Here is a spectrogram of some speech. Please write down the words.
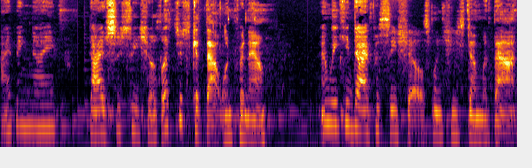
Diving knife. Dives for seashells. Let's just get that one for now. And we can dive for seashells when she's done with that.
